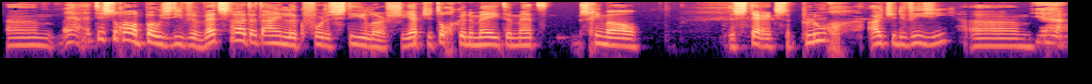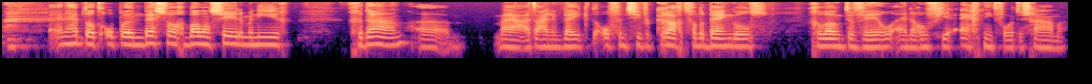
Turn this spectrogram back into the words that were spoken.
Ehm, maar ja, het is toch wel een positieve wedstrijd uiteindelijk voor de Steelers. Je hebt je toch kunnen meten met misschien wel de sterkste ploeg uit je divisie. Ehm, Ja, en heb dat op een best wel gebalanceerde manier gedaan. Ehm, maar ja, uiteindelijk bleek de offensieve kracht van de Bengals gewoon te veel. En daar hoef je echt niet voor te schamen.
